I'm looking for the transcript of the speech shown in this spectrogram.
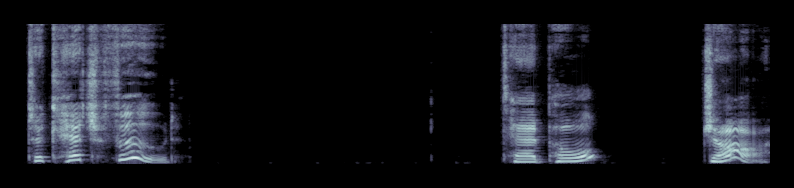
to catch food. Tadpole, jaw.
